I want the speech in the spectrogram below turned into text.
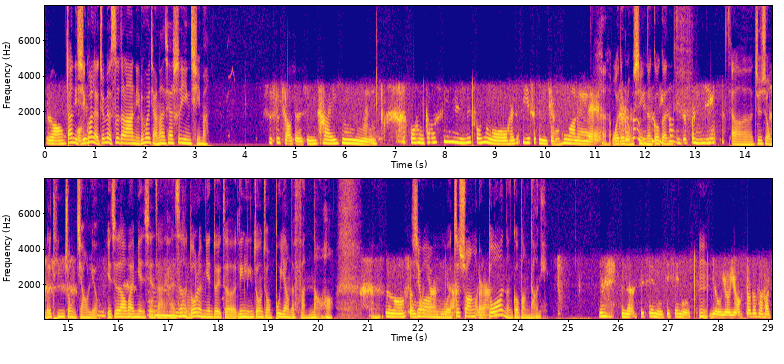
是哦。当你习惯了就没有事的啦，你都会讲那现在适应期嘛。试试调整心态。嗯，我很高兴耶，你会封我，我还是第一次跟你讲话嘞。我的荣幸能够跟你的声音。呃，就是我们的听众交流，也知道外面现在还是很多人面对着林林总总不一样的烦恼哈。嗯是咯，希望我这双耳。朵能够帮到你。哎，真的，谢谢你，谢谢你。嗯有有有，多多少少至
